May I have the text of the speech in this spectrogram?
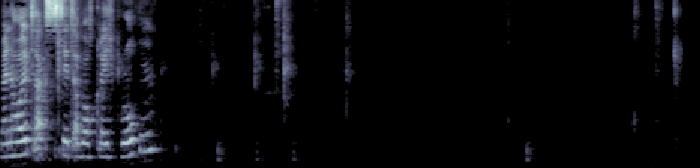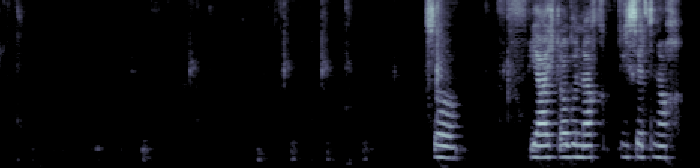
Meine Holzachse ist jetzt aber auch gleich broken. So. Ja, ich glaube nach, die ist jetzt nach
